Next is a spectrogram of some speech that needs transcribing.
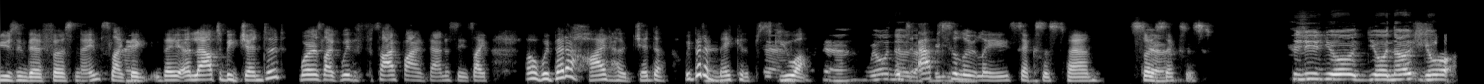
using their first names. Like they they allowed to be gendered. Whereas like with sci-fi and fantasy, it's like, oh, we better hide her gender. We better Yeah. make it obscure. yeah, we all know It's absolutely sexist, man. So Yeah. sexist. because you you're you're no you're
